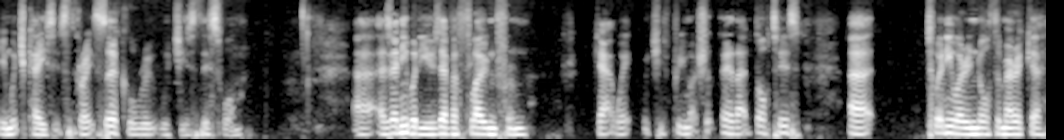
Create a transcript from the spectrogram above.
in which case it's the great circle route, which is this one. Uh, as anybody who's ever flown from Gatwick, which is pretty much there that dot is, uh, to anywhere in North America,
